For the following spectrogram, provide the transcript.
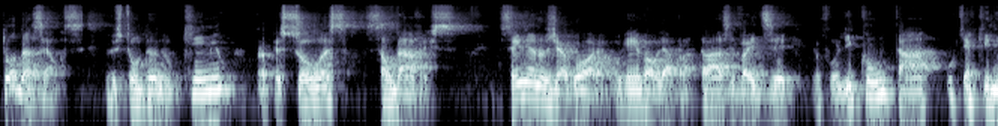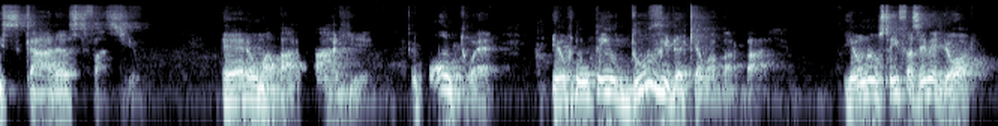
Todas elas. Eu estou dando químio para pessoas saudáveis. 100 anos de agora, alguém vai olhar para trás e vai dizer: Eu vou lhe contar o que aqueles caras faziam. Era uma barbárie. O ponto é: eu não tenho dúvida que é uma barbárie e eu não sei fazer melhor,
